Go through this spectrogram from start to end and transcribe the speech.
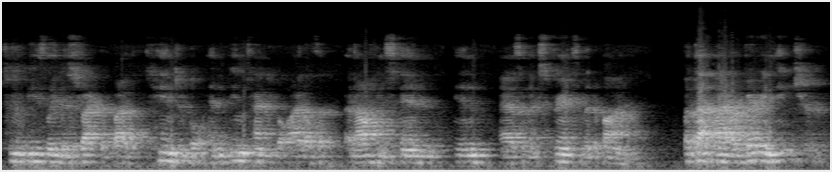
too easily distracted by the tangible and intangible idols that, that often stand in as an experience of the divine, but that by our very nature,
